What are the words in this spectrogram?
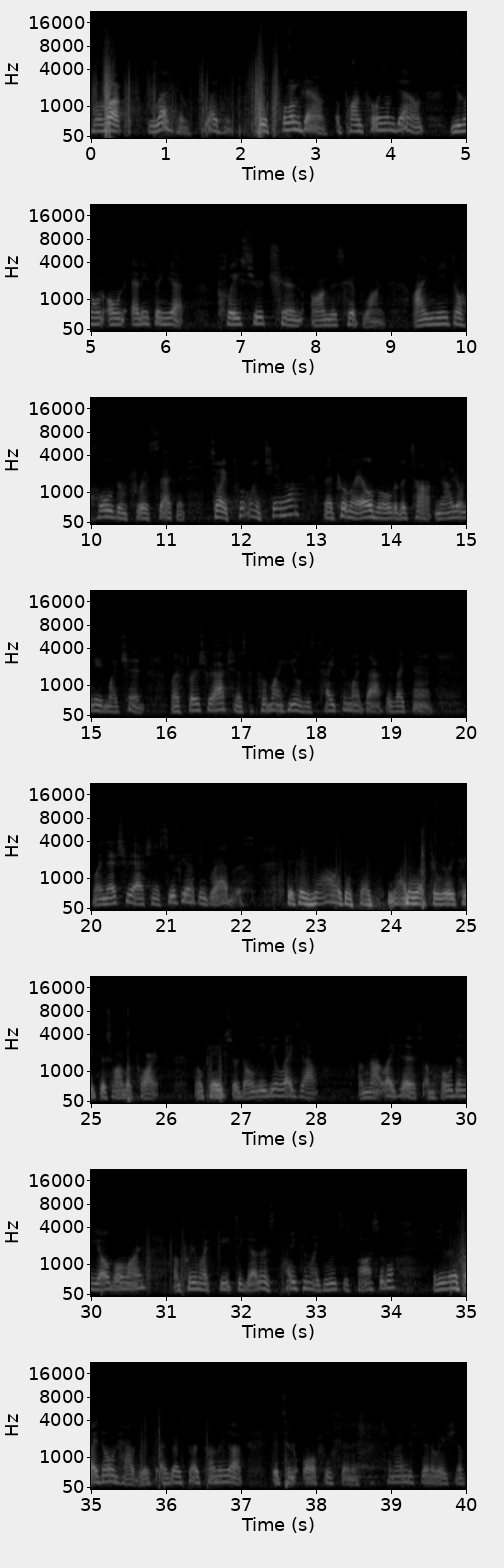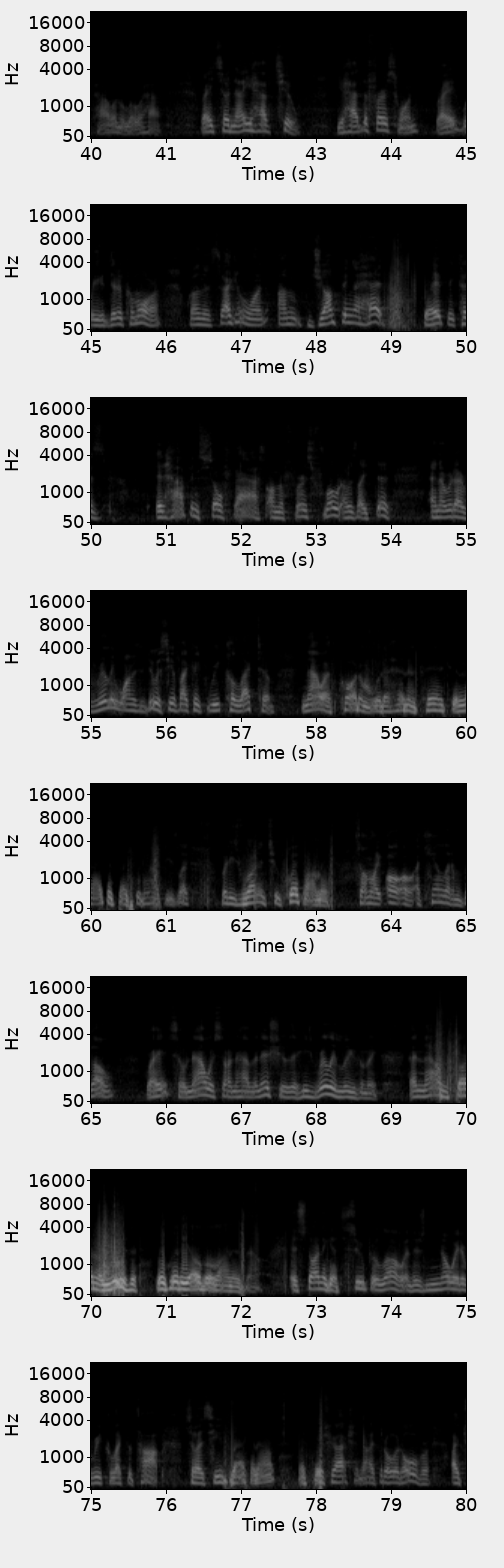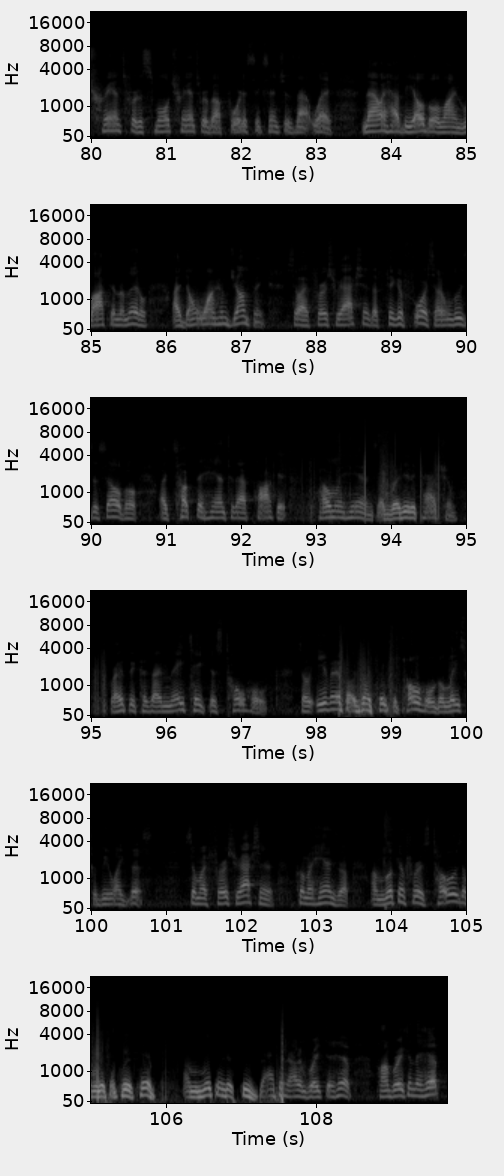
Come up, let him, let him. Just pull him down. Upon pulling him down, you don't own anything yet. Place your chin on this hip line. I need to hold them for a second. So I put my chin up and I put my elbow over the top. Now I don't need my chin. My first reaction is to put my heels as tight to my back as I can. My next reaction is see if I can grab this because now I can start riding up to really take this arm apart. Okay, so don't leave your legs out. I'm not like this. I'm holding the elbow line. I'm putting my feet together as tight to my glutes as possible. And even if I don't have this, as I start coming up, it's an awful finish. Tremendous generation of power in the lower half, right? So now you have two. You had the first one, right, where you did a Kimura. But on the second one, I'm jumping ahead, right, because it happened so fast. On the first float, I was like this. And what I really wanted to do is see if I could recollect him. Now I've caught him with a head and pinch, and now I start out these. But he's running too quick on me. So I'm like, oh, oh, I can't let him go right? So now we're starting to have an issue that he's really leaving me. And now I'm starting to lose it. Look where the elbow line is now. It's starting to get super low, and there's no way to recollect the top. So as he's backing out, my first reaction, I throw it over. I transferred a small transfer about four to six inches that way. Now I have the elbow line locked in the middle. I don't want him jumping. So my first reaction is a figure four so I don't lose this elbow. I tuck the hand to that pocket, tell my hands, I'm ready to catch him, right? Because I may take this toe hold. So even if I was gonna take the toe hold, the lace would be like this. So my first reaction is put my hands up. I'm looking for his toes, I'm looking for his hips. I'm looking to see backing out and break the hip. Upon breaking the hip,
